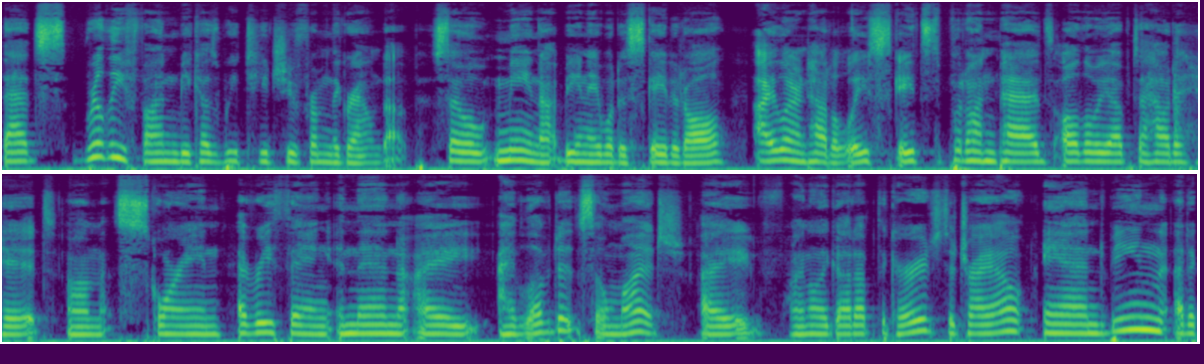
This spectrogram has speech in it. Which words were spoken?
That's really fun because we teach you from the ground up. So me not being able to skate at all, I learned how to lace skates to put on pads all the way up to how to hit, um, scoring, everything. And then I I loved it so much. I finally got up the courage to try out. And being at a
